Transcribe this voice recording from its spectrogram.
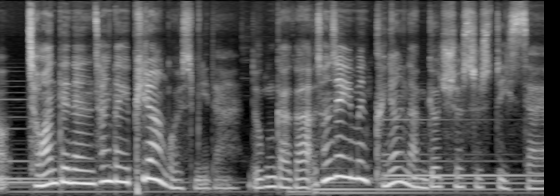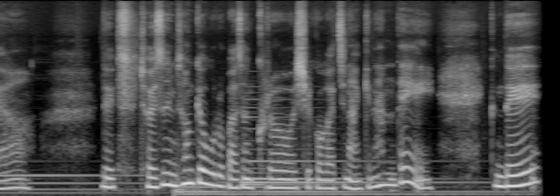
어 저한테는 상당히 필요한 거였습니다. 누군가가 선생님은 그냥 남겨 주셨을 수도 있어요. 근데 저희 선생님 성격으로 봐선 그러실 것 같진 않긴 한데 근데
